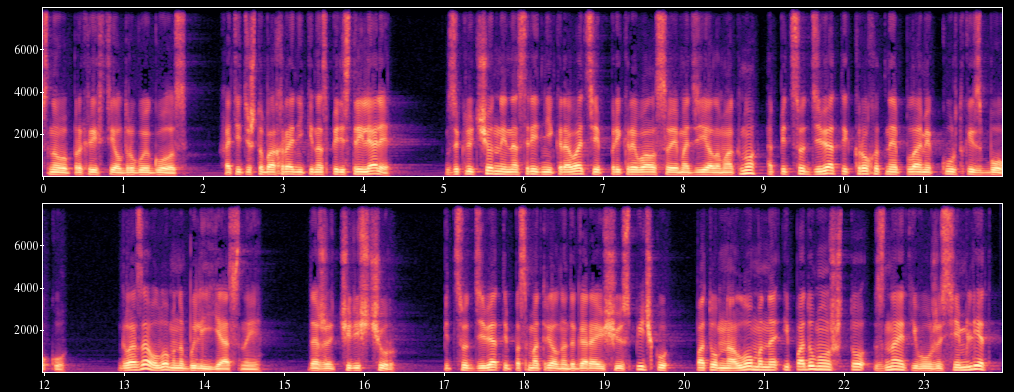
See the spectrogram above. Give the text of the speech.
Снова прокряхтел другой голос. «Хотите, чтобы охранники нас перестреляли?» Заключенный на средней кровати прикрывал своим одеялом окно, а 509-й крохотное пламя курткой сбоку. Глаза у Ломана были ясные, даже чересчур. 509-й посмотрел на догорающую спичку, потом на Ломана и подумал, что знает его уже семь лет –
